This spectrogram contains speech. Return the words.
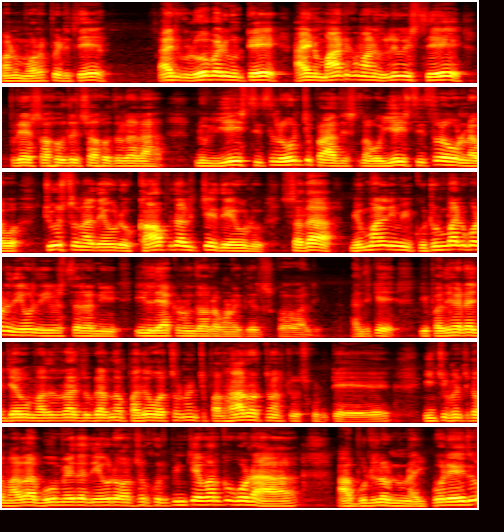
మనం మొరపెడితే ఆయనకు లోబడి ఉంటే ఆయన మాటకు మనం విలువిస్తే ప్రియ సహోదరి సహోదరులరా నువ్వు ఏ స్థితిలోంచి ప్రార్థిస్తున్నావో ఏ స్థితిలో ఉన్నావో చూస్తున్న దేవుడు కాపుదలిచ్చే దేవుడు సదా మిమ్మల్ని మీ కుటుంబాన్ని కూడా దేవుడు దీవిస్తారని ఈ లేఖనం ద్వారా మనకు తెలుసుకోవాలి. అందుకే ఈ పదిహేడు అధ్యాయం మొదటి రాజు గ్రంథం పదో వచనం నుంచి పదహారు వచనాలు చూసుకుంటే ఇంచుమించుగా మరలా భూమి మీద దేవుడు వర్షం కురిపించే వరకు కూడా ఆ బుడ్డిలో నువ్వు అయిపోలేదు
